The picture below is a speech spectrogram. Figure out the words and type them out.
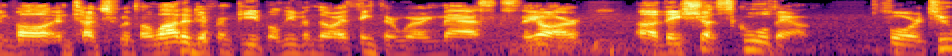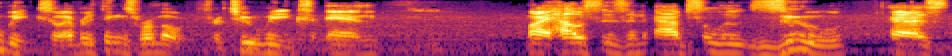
involved in touch with a lot of different people, even though I think they're wearing masks, they are. Uh, they shut school down for two weeks, so everything's remote for two weeks, and my house is an absolute zoo. As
